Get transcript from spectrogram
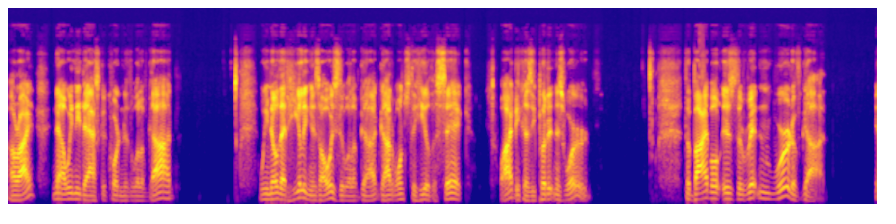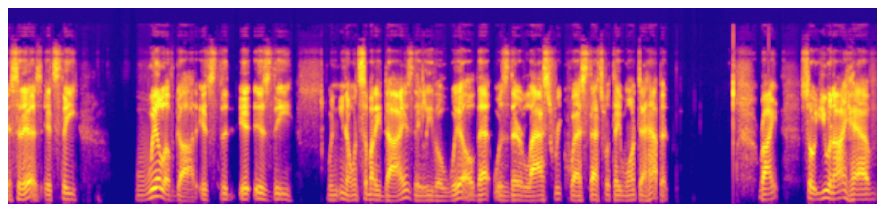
All right. Now we need to ask according to the will of God. We know that healing is always the will of God. God wants to heal the sick. Why? Because he put it in his word. The Bible is the written word of God. Yes, it is. It's the will of God. It's the it is the when you know when somebody dies, they leave a will. That was their last request. That's what they want to happen. Right? So you and I have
